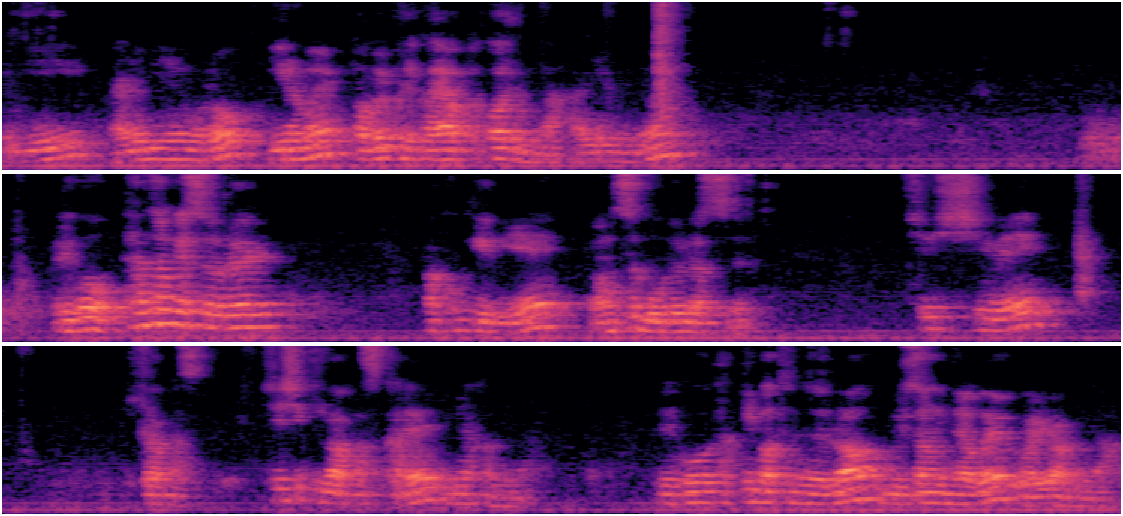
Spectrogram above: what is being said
여기 알루미늄으로 이름을 더블 클릭하여 바꿔줍니다. 알루미늄 그리고 탄성 개수를 바꾸기 위해 영스 모듈러스 70의 기가파스 70기가파스칼을 입력합니다. 그리고 닫기 버튼을 눌러 물성 입력을 완료합니다.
